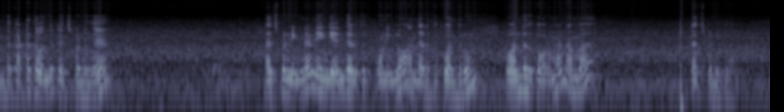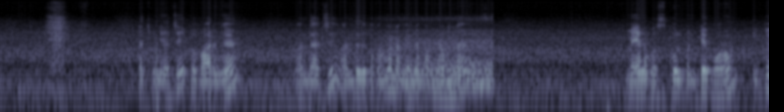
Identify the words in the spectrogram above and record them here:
இந்த கட்டத்தை வந்து டச் பண்ணுங்கள் டச் பண்ணிங்கன்னா நீங்கள் எந்த இடத்துக்கு போனீங்களோ அந்த இடத்துக்கு வந்துடும் வந்ததுக்கப்புறமா நம்ம டச் பண்ணிக்கலாம். டச் பண்ணியாச்சு. இப்போ பாருங்கள் வந்தாச்சு. வந்ததுக்கப்புறமா நம்ம என்ன பண்ணுறோம்னா மேலே இப்போ ஸ்கூல் பண்ணிட்டே போகிறோம் இப்போ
